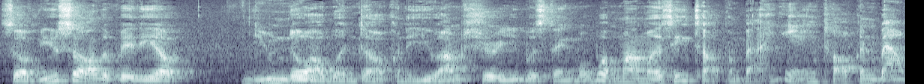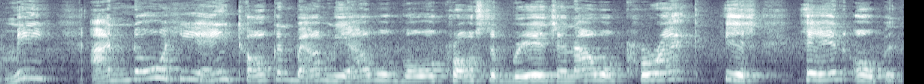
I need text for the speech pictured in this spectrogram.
So if you saw the video, you know I wasn't talking to you. I'm sure you was thinking, well, what mama is he talking about? He ain't talking about me. I know he ain't talking about me. I will go across the bridge and I will crack his head open.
